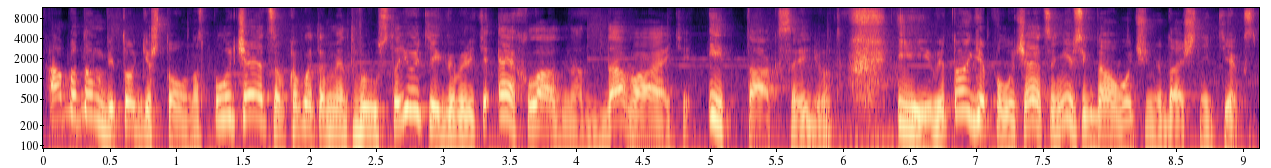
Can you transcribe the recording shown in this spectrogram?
а потом в итоге что у нас получается? В какой-то момент вы устаете и говорите, эх, ладно, давайте, и так сойдет делают. И в итоге получается не всегда очень удачный текст.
